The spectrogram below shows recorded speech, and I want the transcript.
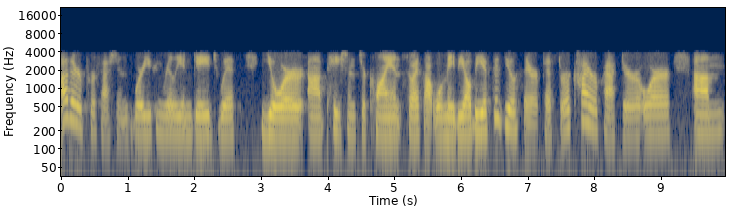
other professions where you can really engage with your uh, patients or clients. So I thought, well, maybe I'll be a physiotherapist or a chiropractor or, um,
